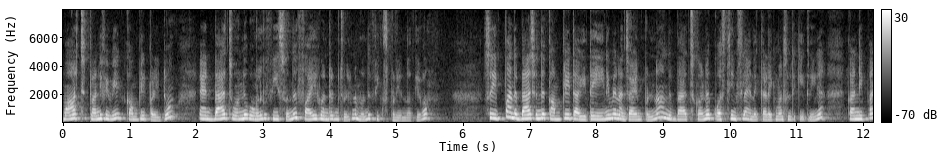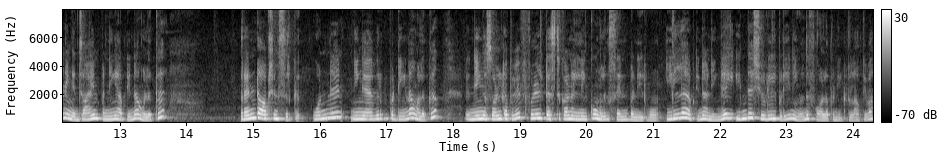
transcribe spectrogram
மார்ச் டுவெண்ட்டி ஃபைவ் கம்ப்ளீட் பண்ணிட்டோம். அண்ட் பேட்ச் ஒன்றுக்கு உங்களுக்கு ஃபீஸ் வந்து ஃபைவ் ஹண்ட்ரட்னு சொல்லிட்டு நம்ம வந்து ஃபிக்ஸ் பண்ணியிருந்தோம் ஓகேவா ஸோ இப்போ அந்த பேட்ச் வந்து கம்ப்ளீட் ஆகிட்டே இனிமேல் நான் ஜாயின் பண்ணால் அந்த பேட்ச்க்கான கொஸ்டின்ஸ்லாம் எனக்கு கிடைக்குமான்னு சொல்லிட்டு கேட்குறீங்க கண்டிப்பாக நீங்கள் ஜாயின் பண்ணீங்க அப்படின்னா உங்களுக்கு ரெண்டு ஆப்ஷன்ஸ் இருக்குது ஒன்று நீங்கள் விருப்பப்பட்டீங்கன்னா உங்களுக்கு நீங்கள் சொல்கிறப்பவே ஃபுல் டெஸ்ட்டுக்கான லிங்க்கும் உங்களுக்கு சென்ட் பண்ணிடுவோம் இல்லை அப்படின்னா நீங்கள் இந்த ஷெட்யூல் படி நீங்கள் வந்து ஃபாலோ பண்ணிக்கலாம் ஓகேவா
